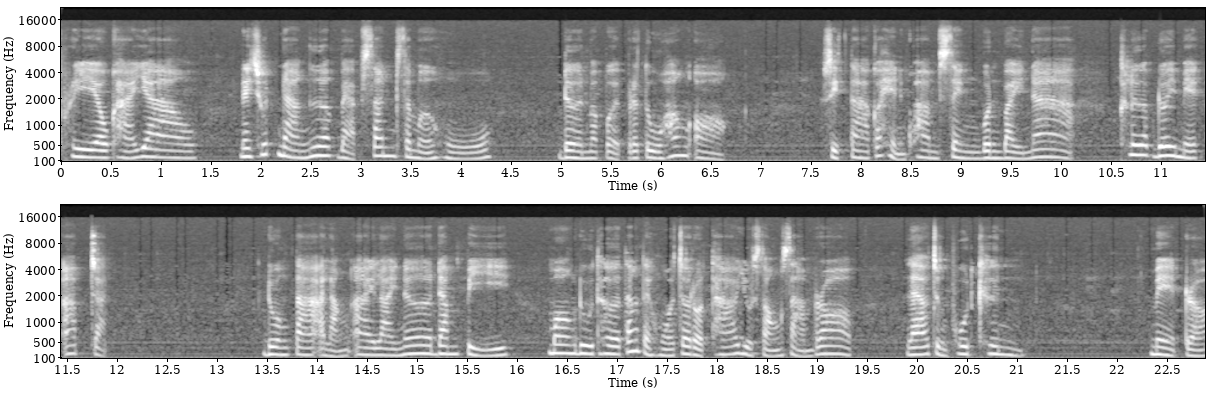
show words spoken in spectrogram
เพรียวขายาว ในชุดนางเงือกแบบสั้นเสมอหู เดินมาเปิดประตูห้องออก สิตาก็เห็นความเซ็งบนใบหน้า เคลือบด้วยเมคอัพจัด ดวงตาอลังอายไลเนอร์ดำปี มองดูเธอตั้งแต่หัวจรดเท้าอยู่สองสามรอบ แล้วจึงพูดขึ้น เมดเหรอ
